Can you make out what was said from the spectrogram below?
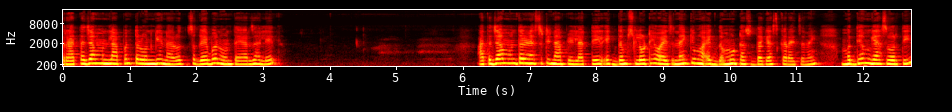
तर आता जामूनला आपण तळून घेणार आहोत सगळे बनवून तयार झालेत. आता जामून तळण्यासाठी ना आपल्याला तेल एकदम स्लो ठेवायचं नाही किंवा एकदम मोठासुद्धा गॅस करायचा नाही. मध्यम गॅसवरती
